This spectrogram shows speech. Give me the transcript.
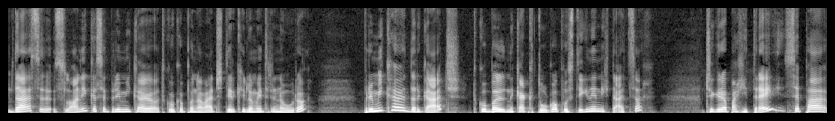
da se sloni, ki se premikajo tako, kot ponavadi 4 km na uro, premikajo drugače, tako bolj nekako togo, po stegnjenih tacah. Če grejo pa hitreje, se pa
